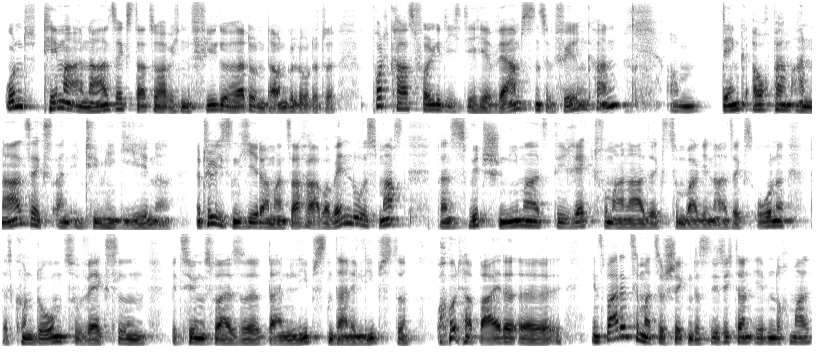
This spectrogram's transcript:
Und Thema Analsex, dazu habe ich eine viel gehörte und downgeloadete Podcast-Folge, die ich dir hier wärmstens empfehlen kann. Ähm, denk auch beim Analsex an Intimhygiene. Natürlich ist es nicht jedermanns Sache, aber wenn du es machst, dann switch niemals direkt vom Analsex zum Vaginalsex, ohne das Kondom zu wechseln, beziehungsweise deinen Liebsten, deine Liebste oder beide äh, ins Badezimmer zu schicken, dass die sich dann eben nochmal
